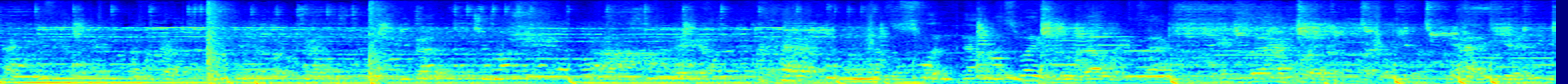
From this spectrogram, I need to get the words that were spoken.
right down this way, move that way, exactly. Exactly. Yeah, you good.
